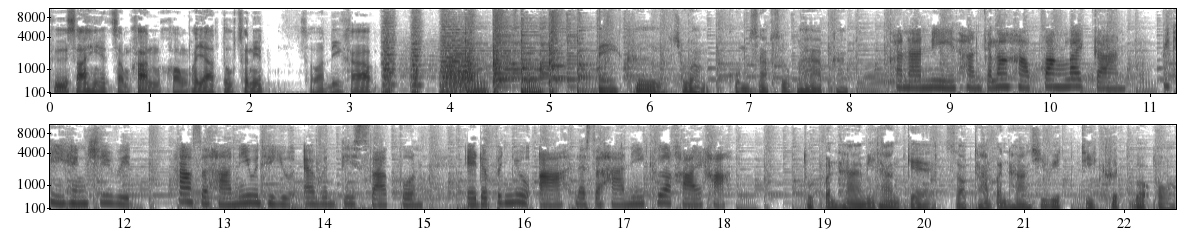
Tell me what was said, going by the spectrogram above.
คือสาเหตุสำคัญของพยาธิทุกชนิด สวัสดีครับในคือช่วงขุมทรัพย์สุภาพครับ ขณะนี้ท่านกำลังรับฟังรายการ วิธีแห่งชีวิตทางสถานีวิทยุแอเวนติสากล AWR และสถานีเครือข่ายค่ะ ทุกปัญหามีทางแก้สอบถามปัญหาชีวิตที่คืดบ่ออก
